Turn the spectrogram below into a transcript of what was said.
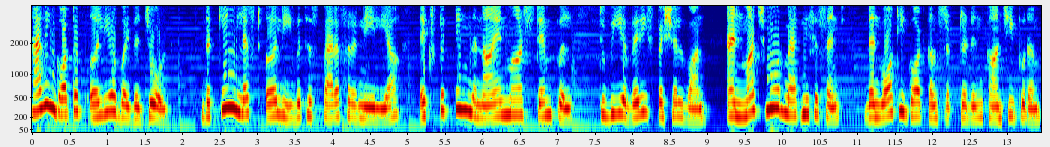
Having got up earlier by the jolt, the king left early with his paraphernalia, expecting the Nayanmar's temple to be a very special one and much more magnificent than what he got constructed in Kanchipuram,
